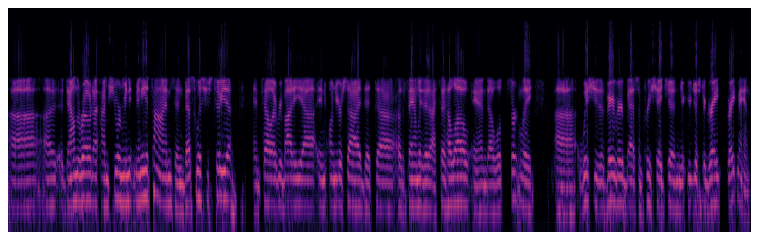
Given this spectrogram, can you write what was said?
uh, uh, down the road. I, I'm sure many many a times. And best wishes to you, and tell everybody uh, in, on your side that uh, of the family that I said hello, and uh, we'll certainly Uh, wish you the very, very best and appreciate you. And you're, just a great, great man.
